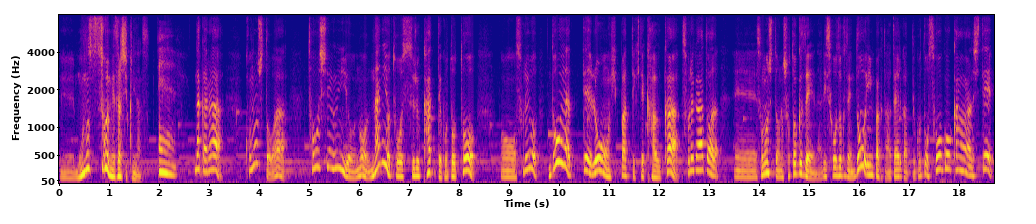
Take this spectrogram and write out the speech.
えー、ものすごい珍しい国なんです。えだからこの人は投資運用の何を投資するかってこととそれをどうやってローンを引っ張ってきて買うかそれがあとはえー、その人の所得税なり相続税にどうインパクトを与えるかってことを総合勘案して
